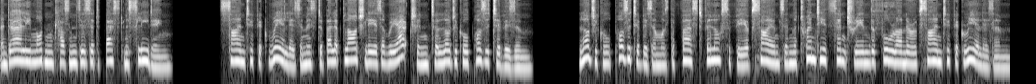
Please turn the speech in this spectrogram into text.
and early modern cousins is at best misleading. Scientific realism is developed largely as a reaction to logical positivism. Logical positivism was the first philosophy of science in the 20th century and the forerunner of scientific realism,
